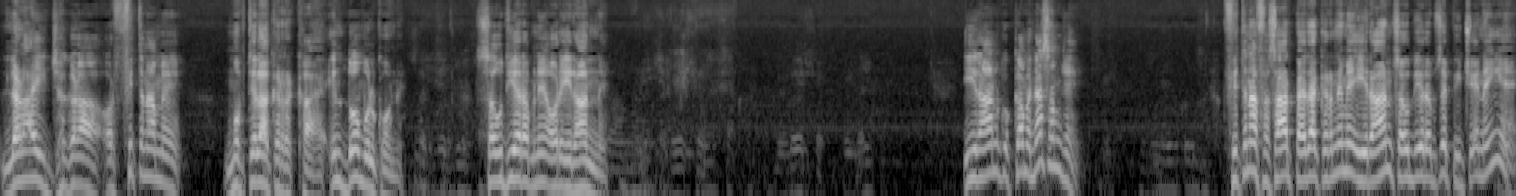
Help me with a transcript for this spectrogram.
لڑائی، جھگڑا اور فتنہ میں مبتلا کر رکھا ہے۔ ان دو ملکوں نے۔ سعودی عرب نے اور ایران نے۔ ایران کو کم نہ سمجھیں۔ فتنہ فساد پیدا کرنے میں ایران، سعودی عرب سے پیچھے نہیں ہے۔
